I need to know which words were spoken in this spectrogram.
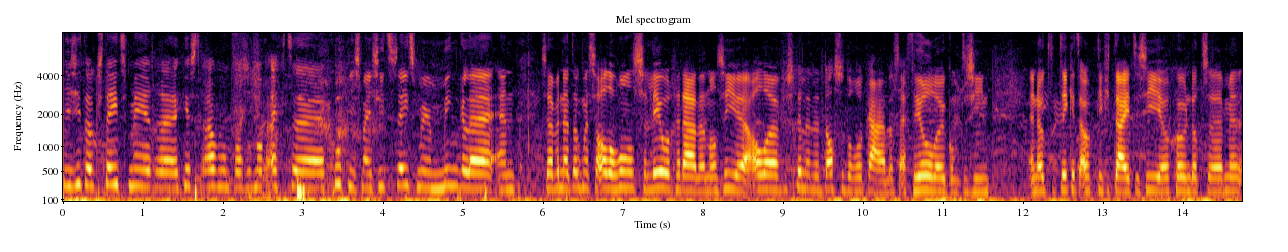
je ziet ook steeds meer. eh, gisteravond was het nog echt eh, groepjes, maar je ziet steeds meer mingelen. En ze hebben net ook met z'n allen Hollandse leeuwen gedaan. En dan zie je alle verschillende dassen door elkaar. En dat is echt heel leuk om te zien. En ook de ticketactiviteiten zie je gewoon dat me-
